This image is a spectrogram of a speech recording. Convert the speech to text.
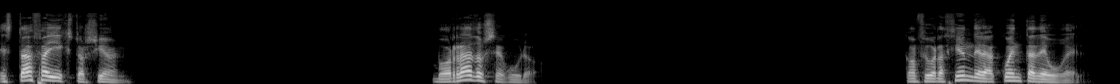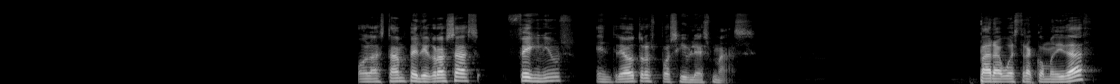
estafa y extorsión, borrado seguro, configuración de la cuenta de Google, o las tan peligrosas fake news, entre otros posibles más. Para vuestra comodidad,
